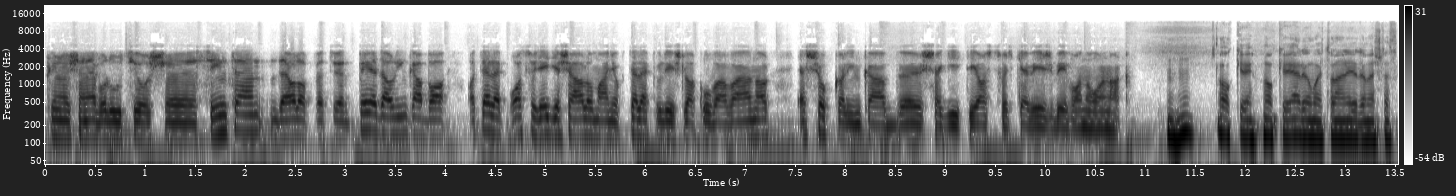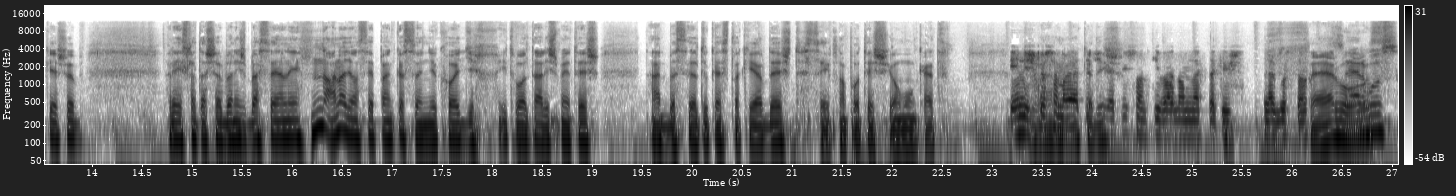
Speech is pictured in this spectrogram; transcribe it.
különösen evolúciós szinten, de alapvetően például inkább a, a telep, az, hogy egyes állományok település lakóvá válnak, ez sokkal inkább segíti azt, hogy kevésbé vonulnak. Uh-huh. Oké, okay, oké, okay. erről majd talán érdemes lesz később részletesebben is beszélni. Na, nagyon szépen köszönjük, hogy itt voltál ismét, és átbeszéltük ezt a kérdést. Szép napot és jó munkát! Én is köszönöm a lehetőséget, viszont kívánom nektek is. Szervusz! Szervusz!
